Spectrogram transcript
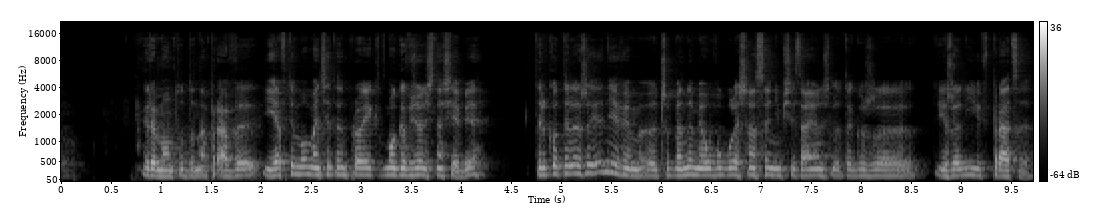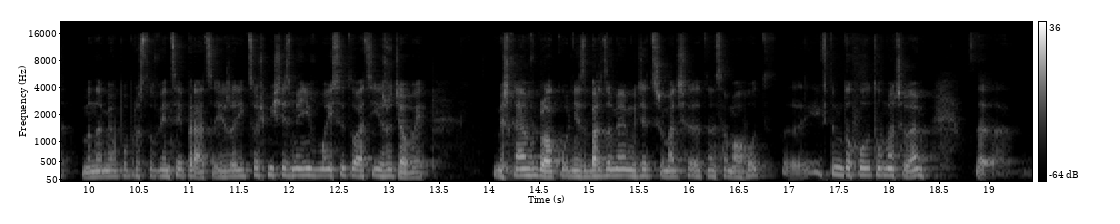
remontu, do naprawy. I ja w tym momencie ten projekt mogę wziąć na siebie, tylko tyle, że ja nie wiem, czy będę miał w ogóle szansę nim się zająć, dlatego że jeżeli w pracy będę miał po prostu więcej pracy, jeżeli coś mi się zmieni w mojej sytuacji życiowej, Mieszkałem w bloku, nie za bardzo miałem gdzie trzymać e, ten samochód e, i w tym duchu tłumaczyłem. E,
